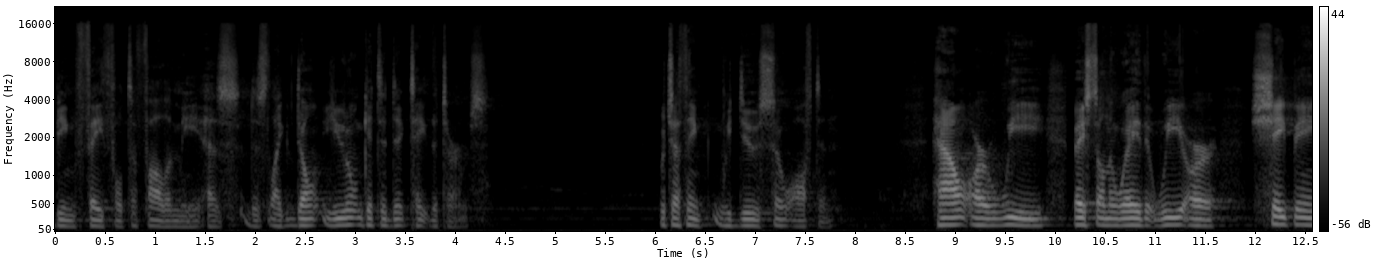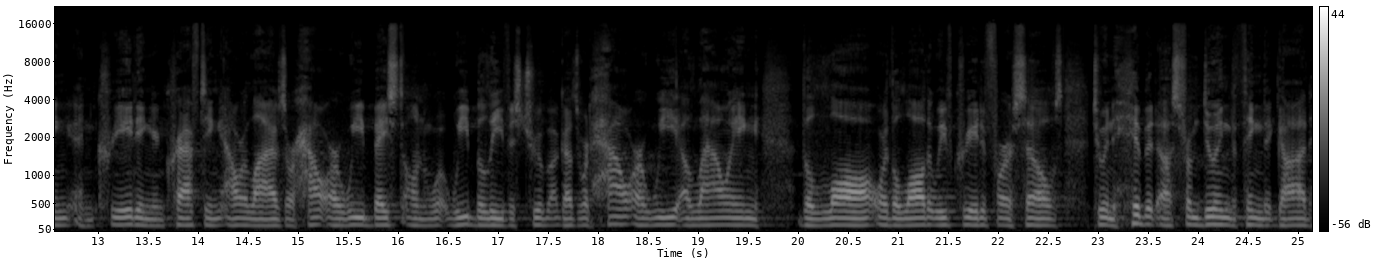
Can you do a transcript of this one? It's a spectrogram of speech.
being faithful to follow me. As just like, don't you don't get to dictate the terms, which I think we do so often. How are we, based on the way that we are shaping and creating and crafting our lives, or how are we, based on what we believe is true about God's Word, how are we allowing the law or the law that we've created for ourselves to inhibit us from doing the thing that God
